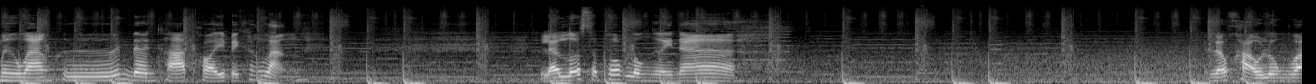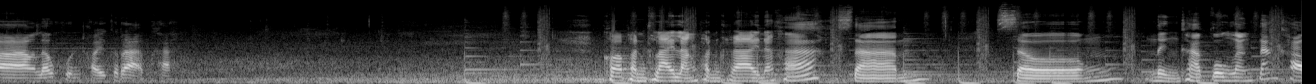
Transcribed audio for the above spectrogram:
มือวางพื้นเดินขาถอยไปข้างหลัง แล้วลดสะโพกลงเงยหน้า แล้วเข่าลงวางแล้วคุณถอยกราบค่ะคอผ่อนคลายหลังผ่อนคลายนะคะ 3 2 1 ค่ะโกงหลังตั้งเข่า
